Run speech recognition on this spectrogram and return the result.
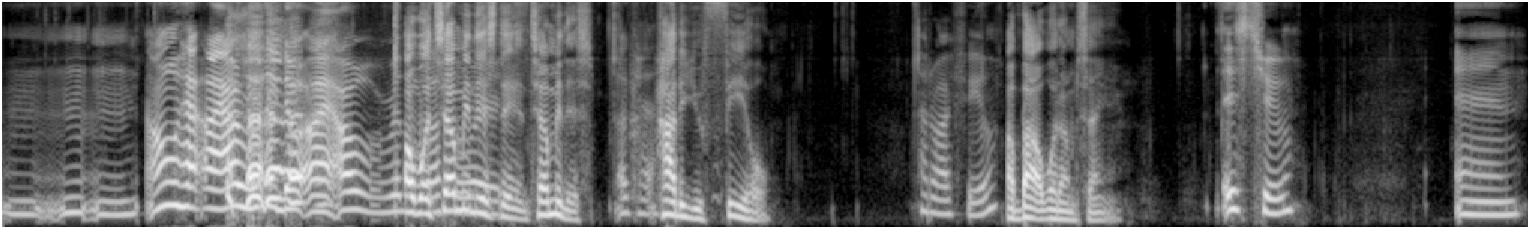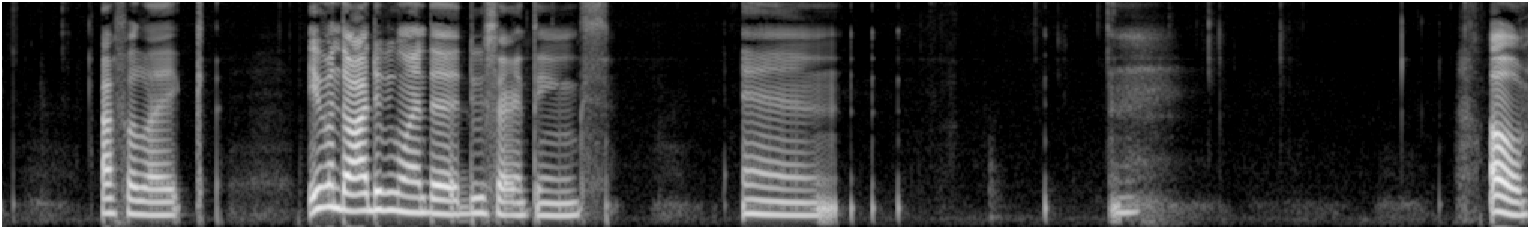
I don't have. I, I really don't. I, I really. Oh well, tell me this then. Tell me this. Okay. How do you feel How do I feel? about what I'm saying? It's true, and I feel like even though I do be wanting to do certain things, and oh,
